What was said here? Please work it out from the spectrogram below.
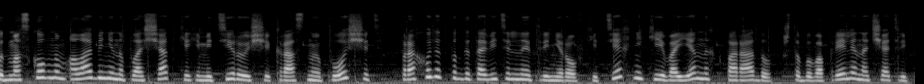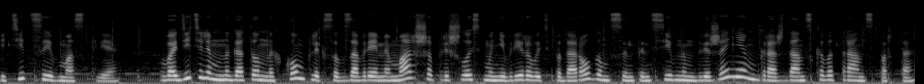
Подмосковном Алабине на площадке, имитирующей Красную площадь, проходят подготовительные тренировки техники и военных к параду, чтобы в апреле начать репетиции в Москве. Водителям многотонных комплексов за время марша пришлось маневрировать по дорогам с интенсивным движением гражданского транспорта.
